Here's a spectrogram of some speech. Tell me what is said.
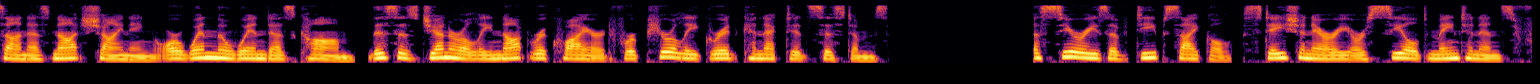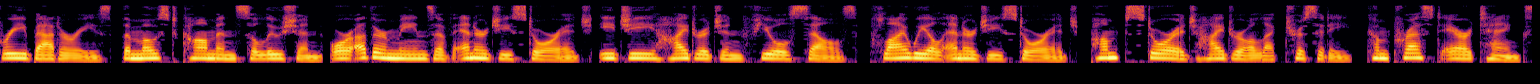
sun is not shining or when the wind is calm. This is generally not required for purely grid-connected systems. A series of deep cycle, stationary or sealed maintenance-free batteries the most common solution or other means of energy storage e.g. hydrogen fuel cells, flywheel energy storage, pumped storage hydroelectricity, compressed air tanks,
